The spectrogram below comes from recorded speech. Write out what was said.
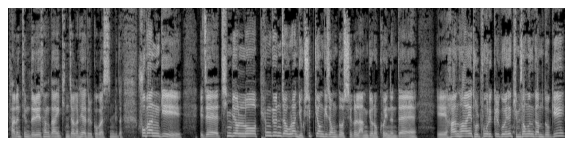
다른 팀들이 상당히 긴장을 해야 될 것 같습니다. 후반기 이제 팀별로 평균적으로 한 60경기 정도씩을 남겨놓고 있는데 이 한화의 돌풍을 이끌고 있는 김성은 감독이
